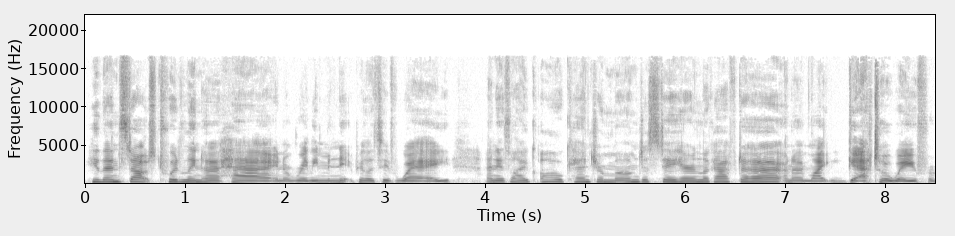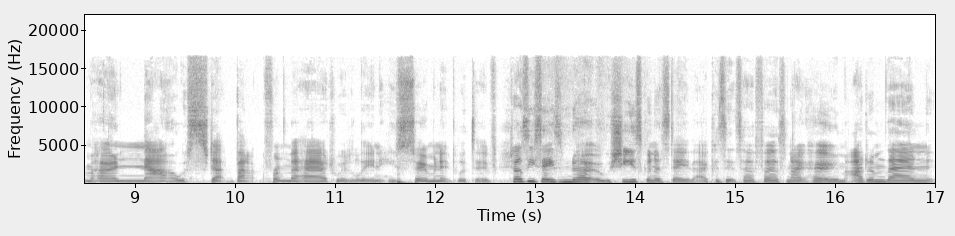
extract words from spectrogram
He then starts twiddling her hair in a really manipulative way and is like, Oh, can't your mum just stay here and look after her? And I'm like, Get away from her now. Step back from the hair twiddling. He's so manipulative. Chelsea says no, she's going to stay there because it's her first night home. Adam then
